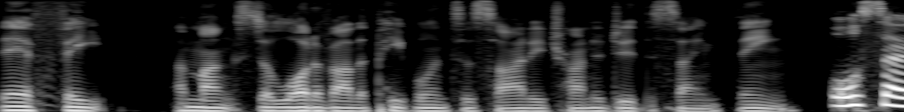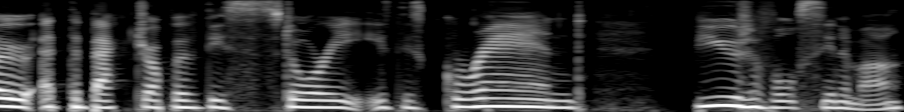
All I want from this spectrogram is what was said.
their feet amongst a lot of other people in society trying to do the same thing. Also, at the backdrop of this story is this grand, beautiful cinema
